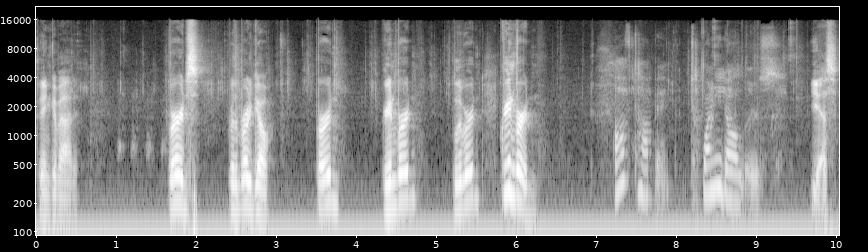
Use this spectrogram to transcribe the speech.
Think about it. Birds! Where'd the bird go? Bird? Green bird? Blue bird? Green bird! Off topic. Twenty dollars Yes.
